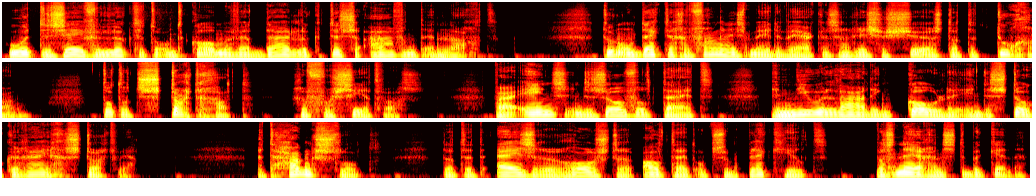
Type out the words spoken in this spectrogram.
Hoe het de zeven lukte te ontkomen werd duidelijk tussen avond en nacht. Toen ontdekten gevangenismedewerkers en rechercheurs dat de toegang tot het stortgat geforceerd was, waar eens in de zoveel tijd een nieuwe lading kolen in de stokerij gestort werd. Het hangslot dat het ijzeren rooster altijd op zijn plek hield, was nergens te bekennen.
